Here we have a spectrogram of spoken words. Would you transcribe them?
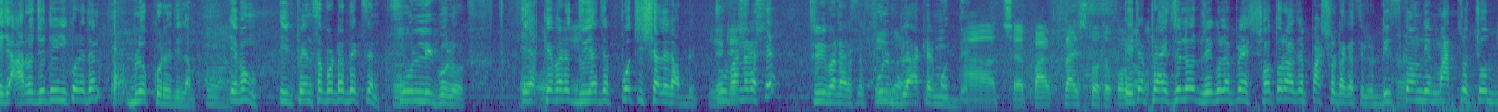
এই যে আরও যদি ই করে দেন ব্লক করে দিলাম। এবং এই পেন সাপোর্টার দেখছেন? ফুললি গোলো একেবারে দুই হাজার পঁচিশ সালের আপডেট টু। বানার আছে থ্রি বানার আছে ফুল ব্ল্যাকের মধ্যে। আচ্ছা প্রাইস কত? এটা প্রাইস হলো রেগুলার প্রাইস সতেরো হাজার পাঁচশো টাকা ছিল। ডিসকাউন্ট দিয়ে মাত্র চোদ্দ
